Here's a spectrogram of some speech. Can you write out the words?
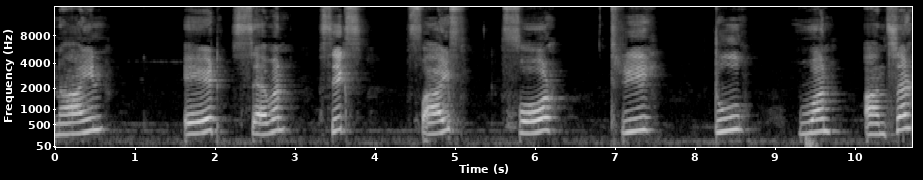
nine eight seven six five four three two, one, answer.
